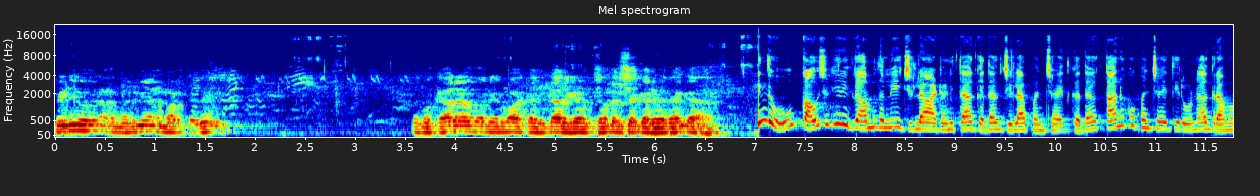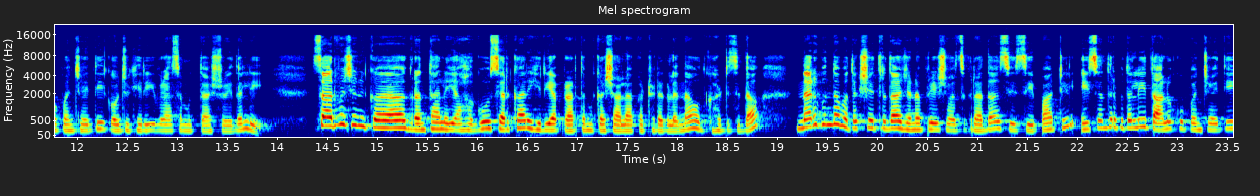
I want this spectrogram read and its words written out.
ಡಿ ನಾನು ಮನವಿಯನ್ನು ಮಾಡ್ತೇನೆ. ನಮ್ಮ ಕಾರ್ಯದ ನಿರ್ವಾಹಕ ಅಧಿಕಾರಿಗಳು ಚಂದ್ರಶೇಖರ್ ಹೇಳಿದಂಗೆ ಕೌಜಗಿರಿ ಗ್ರಾಮದಲ್ಲಿ ಜಿಲ್ಲಾ ಆಡಳಿತ, ಗದಗ್ ಜಿಲ್ಲಾ ಪಂಚಾಯತ್, ಗದಗ್ ತಾಲೂಕು ಪಂಚಾಯಿತಿ, ರೋಣ ಗ್ರಾಮ ಪಂಚಾಯಿತಿ ಕೌಜಗಿರಿ ಇವರ ಸಂಯುಕ್ತಾಶ್ರಯದಲ್ಲಿ ಸಾರ್ವಜನಿಕ ಗ್ರಂಥಾಲಯ ಹಾಗೂ ಸರ್ಕಾರಿ ಹಿರಿಯ ಪ್ರಾಥಮಿಕ ಶಾಲಾ ಕಟ್ಟಡಗಳನ್ನು ಉದ್ಘಾಟಿಸಿದ ನರಗುಂದ ಮತಕ್ಷೇತ್ರದ ಜನಪ್ರಿಯ ಶಾಸಕರಾದ ಸಿಸಿ ಪಾಟೀಲ್, ಈ ಸಂದರ್ಭದಲ್ಲಿ ತಾಲೂಕು ಪಂಚಾಯಿತಿ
